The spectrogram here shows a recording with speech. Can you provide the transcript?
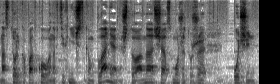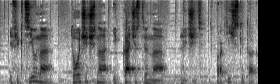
настолько подкована в техническом плане, что она сейчас может уже очень эффективно, точечно и качественно лечить? Практически так,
